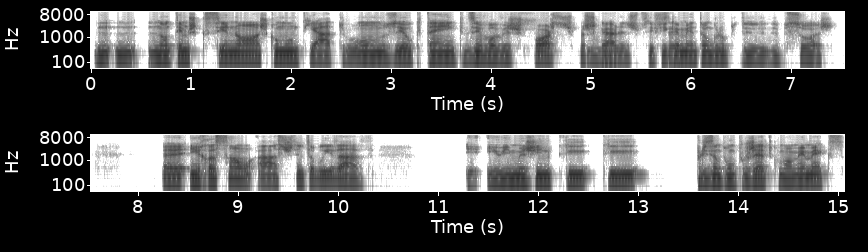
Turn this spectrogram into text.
N não temos que ser nós como um teatro ou um museu que tem que desenvolver esforços para uhum. chegar especificamente Sim. a um grupo de, de pessoas. Uh, em relação à sustentabilidade, eu imagino que, que, por exemplo, um projeto como o Memex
